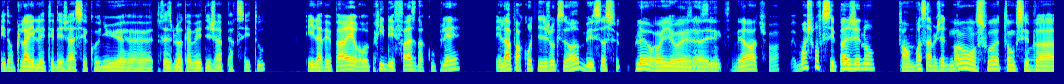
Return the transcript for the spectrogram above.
Et donc là, il était déjà assez connu. euh, 13 blocs avait déjà percé et tout. Et il avait pareil repris des phases d'un couplet. Et là, par contre, il y a des gens qui se disent Ah, mais ça, ce couplet, Oui, ouais. là, etc. Tu vois. Mais moi, je trouve que c'est pas gênant. Enfin, moi, ça me gêne pas. Non, en soi, tant que c'est Ouais. pas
